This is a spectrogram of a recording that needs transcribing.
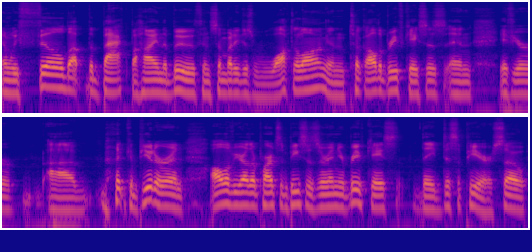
and we filled up the back behind the booth and somebody just walked along and took all the briefcases. And if your uh, computer and all of your other parts and pieces are in your briefcase they disappear. So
